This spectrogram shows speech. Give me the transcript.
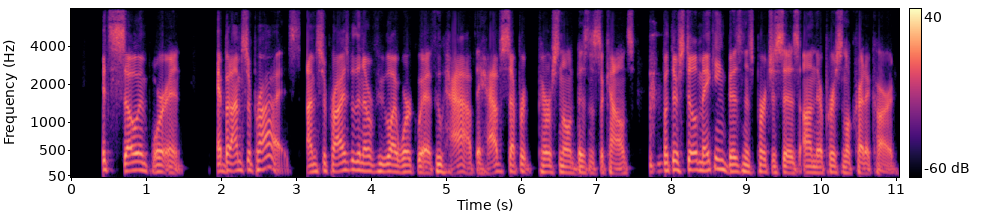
it's so important but I'm surprised. I'm surprised with the number of people I work with who have they have separate personal and business accounts, mm-hmm. but they're still making business purchases on their personal credit card.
